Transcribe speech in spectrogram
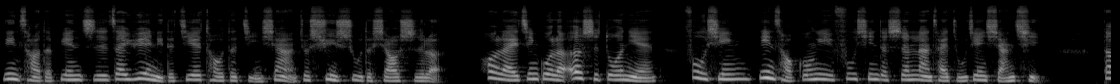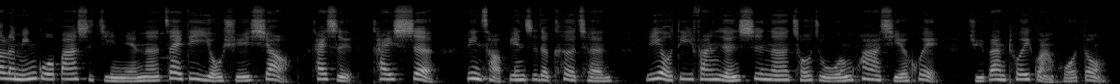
令草的编织在院里的街头的景象就迅速的消失了。后来经过了二十多年，复兴令草工艺复兴的声浪才逐渐响起。到了民国八十几年呢，在地有学校开始开设令草编织的课程，也有地方人士呢筹组文化协会。举办推广活动，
